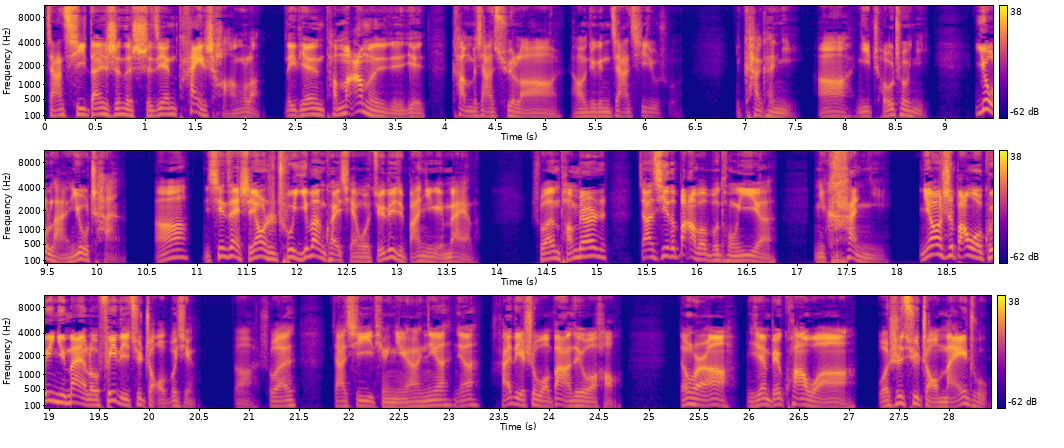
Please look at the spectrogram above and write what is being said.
佳期单身的时间太长了，那天他妈妈也也看不下去了啊，然后就跟佳期就说：“你看看你啊，你瞅瞅你，又懒又馋。”啊！你现在谁要是出一万块钱，我绝对就把你给卖了。说完，旁边佳期的爸爸不同意啊！你看你，你要是把我闺女卖了，我非得去找不行，是吧？说完，佳期一听，你看，你看，你看，还得是我爸对我好。等会儿啊，你先别夸我啊，我是去找买主。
